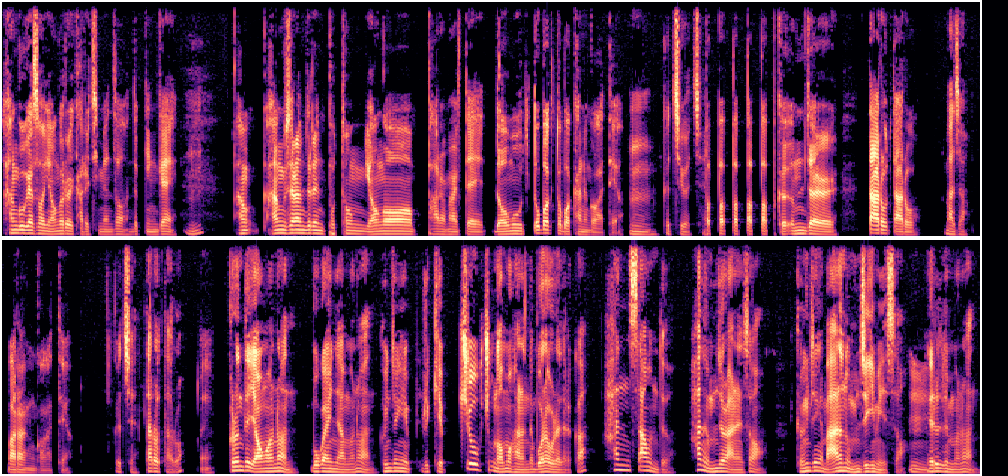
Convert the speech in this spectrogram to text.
한국에서 영어를 가르치면서 느낀 게 음? 한, 한국 사람들은 보통 영어 발음할 때 너무 또박또박 하는 것 같아요. 음, 그치, 그치. pappapapapap 그 음절 따로 따로 맞아. 말하는 것 같아요. 그치. 따로따로. 네. 그런데 영어는 뭐가 있냐면은 굉장히 이렇게 쭉쭉 넘어가는데 뭐라고 그래야 될까? 한 사운드, 한 음절 안에서 굉장히 많은 움직임이 있어. 음. 예를 들면은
